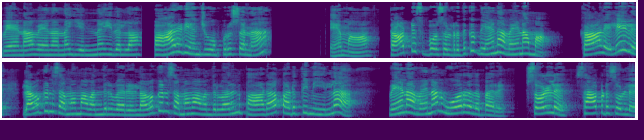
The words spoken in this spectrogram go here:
வேணாம் வேணான்னா என்ன இதெல்லாம்? பாரடி அஞ்சு உன் புருஷனை. ஏமா சாப்பிட்டு போக சொல்றதுக்கு வேணாம் வேணாமா காலையிலே லவக்கன் சமமா வந்துருவாரு லவக்கன் சமமா வந்துருவாருன்னு பாடா படுத்தி நீ இல்ல? வேணாம் வேணான்னு ஓடுறத பாரு. சொல்லு சாப்பிட சொல்லு.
